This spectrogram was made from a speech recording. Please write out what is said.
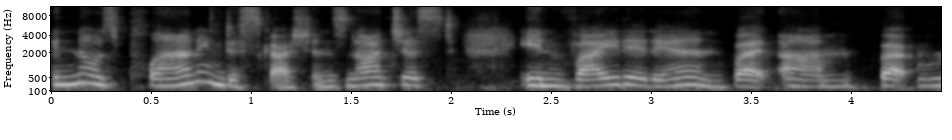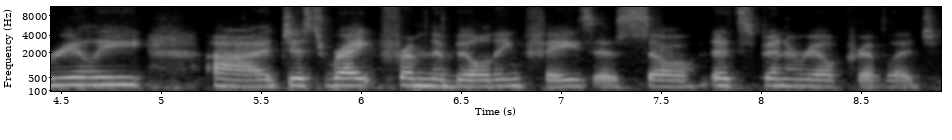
in those planning discussions not just invited in but um, but really uh, just right from the building phases. So it's been a real privilege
